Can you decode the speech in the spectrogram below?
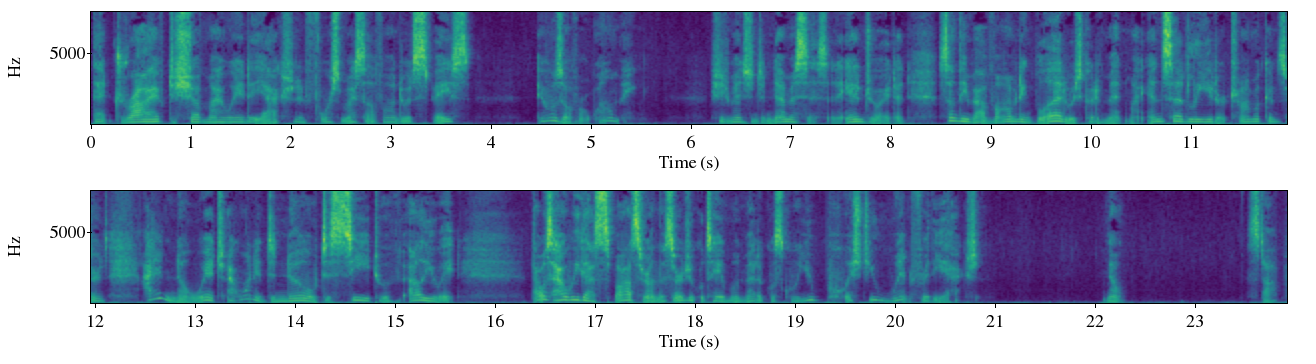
That drive to shove my way into the action and force myself onto its space, it was overwhelming. She'd mentioned a nemesis, an android, and something about vomiting blood, which could have meant my NSAID lead or trauma concerns. I didn't know which. I wanted to know, to see, to evaluate. That was how we got spots around the surgical table in medical school. You pushed, you went for the action. No. Stop.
